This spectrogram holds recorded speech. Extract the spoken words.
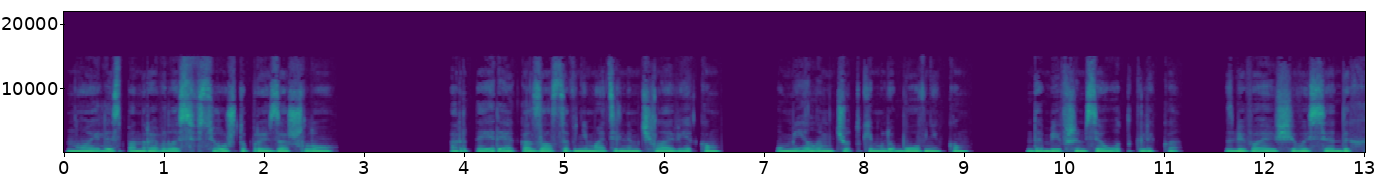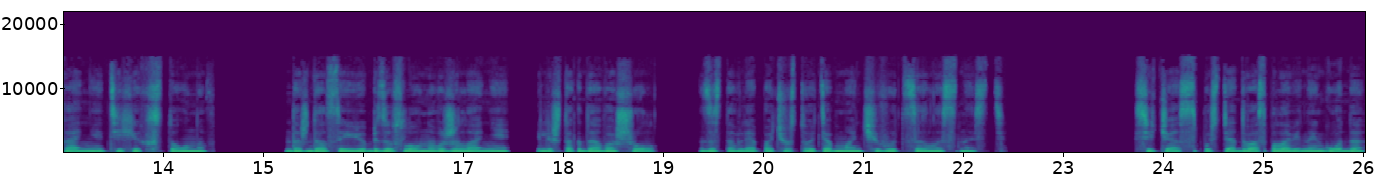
но Элис понравилось все, что произошло. Артерий оказался внимательным человеком, умелым, чутким любовником, добившимся отклика, сбивающегося дыхания тихих стонов. Дождался ее безусловного желания и лишь тогда вошел, заставляя почувствовать обманчивую целостность. Сейчас, спустя два с половиной года,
